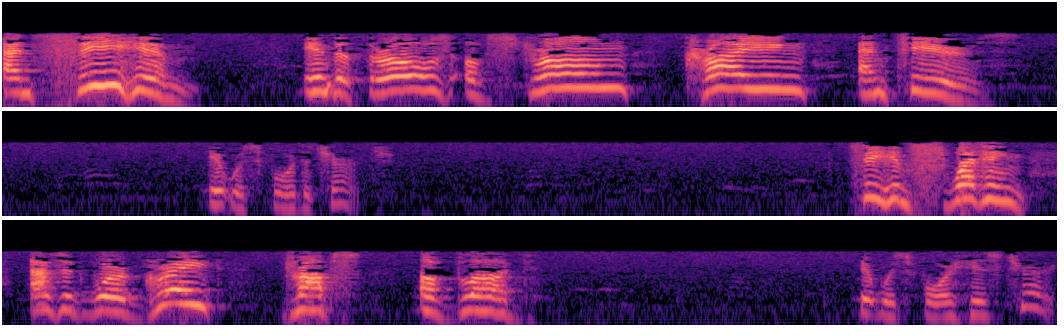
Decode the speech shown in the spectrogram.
and see him in the throes of strong crying and tears. It was for the church. See him sweating, as it were, great drops of blood. It was for his church.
